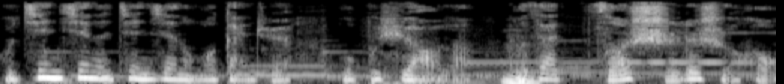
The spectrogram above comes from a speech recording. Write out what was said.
我渐渐的、渐渐的，我感觉我不需要了。嗯我在择食的时候，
